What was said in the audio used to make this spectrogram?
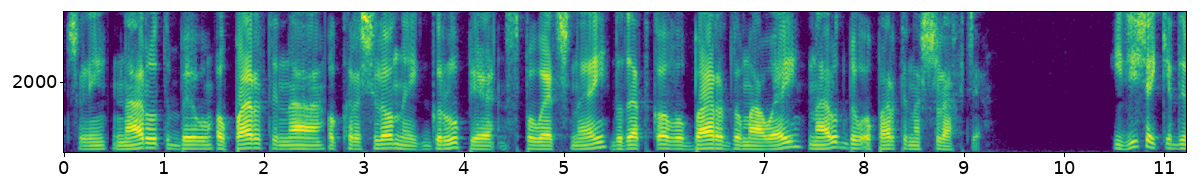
czyli naród był oparty na określonej grupie społecznej, dodatkowo bardzo małej. Naród był oparty na szlachcie. I dzisiaj, kiedy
